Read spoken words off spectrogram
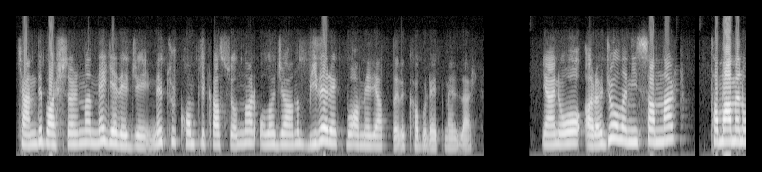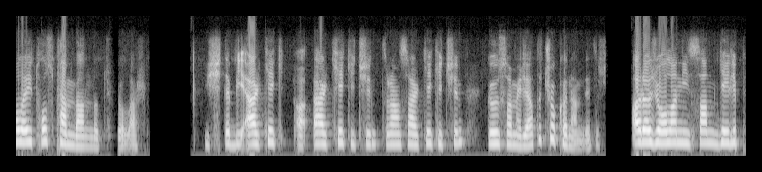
kendi başlarına ne geleceği, ne tür komplikasyonlar olacağını bilerek bu ameliyatları kabul etmeliler. Yani o aracı olan insanlar tamamen olayı toz pembe anlatıyorlar. İşte bir erkek erkek için, trans erkek için göğüs ameliyatı çok önemlidir. Aracı olan insan gelip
